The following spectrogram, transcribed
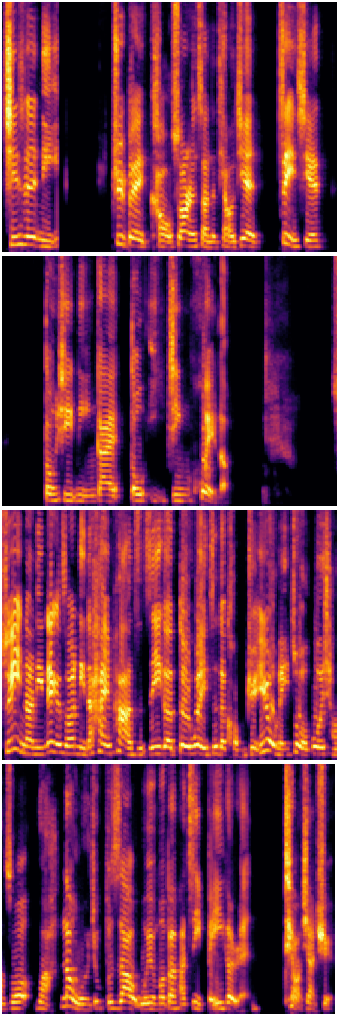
其实你具备考双人伞的条件，这些东西你应该都已经会了。所以呢，你那个时候你的害怕只是一个对未知的恐惧，因为我没做过，想说哇，那我就不知道我有没有办法自己背一个人跳下去。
